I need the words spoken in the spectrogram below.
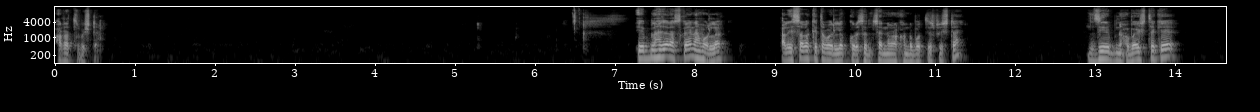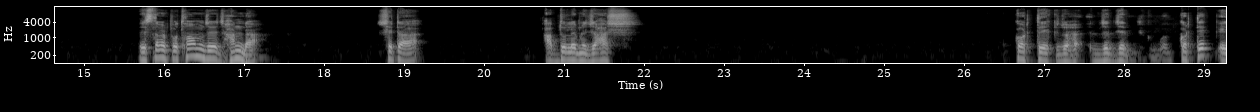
আটাত্তর পৃষ্ঠা। ইবন হাজার আসকাইন আহমুল্লাহ আল ইসাবা কিতাব উল্লেখ করেছেন চার নম্বর খণ্ড বত্রিশ পৃষ্ঠায় জির ইবনে হবাইশ থেকে ইসলামের প্রথম যে ঝান্ডা, সেটা আবদুল্লাহ ইবনে জাহাস কর্তৃক কর্তৃক এই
